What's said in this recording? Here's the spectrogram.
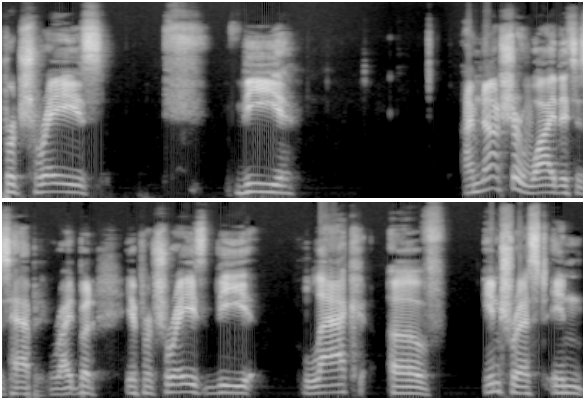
portrays the I'm not sure why this is happening, right? But it portrays the lack of interest in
